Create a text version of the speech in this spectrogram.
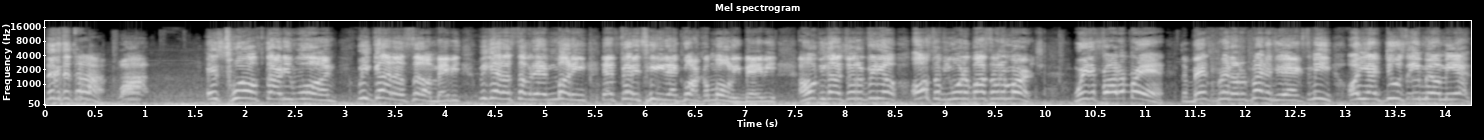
Look at the time. What? It's 12:31. We got us some, baby. We got us some of that money, that fettuccine, that guacamole, baby. I hope you guys enjoyed the video. Also, if you want to buy some of the merch, we're the brand, the best brand on the planet. If you ask me, all you have to do is email me at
